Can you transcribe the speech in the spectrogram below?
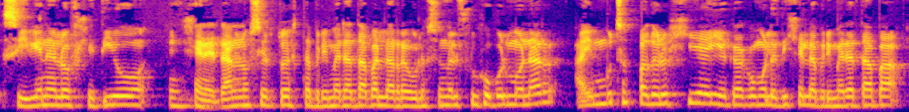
si bien el objetivo en general, ¿no es cierto?, de esta primera etapa es la regulación del flujo pulmonar, hay muchas patologías y acá, como les dije, en la primera etapa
